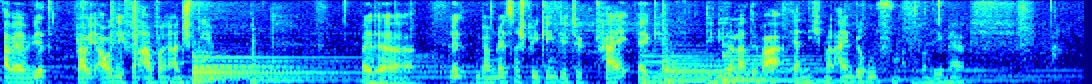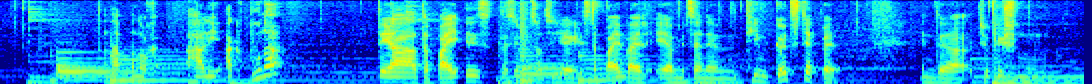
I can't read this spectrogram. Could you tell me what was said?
Aber er wird, glaube ich, auch nicht von Anfang an spielen. Bei der, beim letzten Spiel gegen die Türkei, äh, gegen die Niederlande war er nicht mal einberufen. Also von dem her. Dann hat man noch Hali Akbuna, der dabei ist, der 27-Jährige ist dabei, weil er mit seinem Team Göztepe in der türkischen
